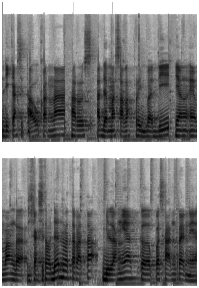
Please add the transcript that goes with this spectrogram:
dikasih tahu karena harus ada masalah pribadi yang emang nggak dikasih tahu dan rata-rata bilangnya ke pesantren ya.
